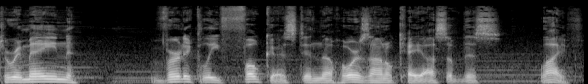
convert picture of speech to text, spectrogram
To remain vertically focused in the horizontal chaos of this life.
